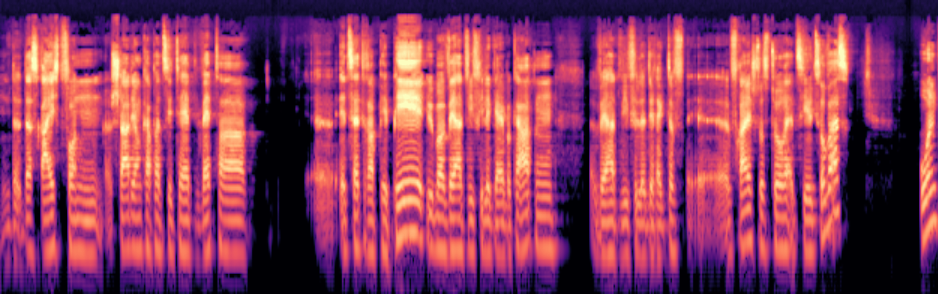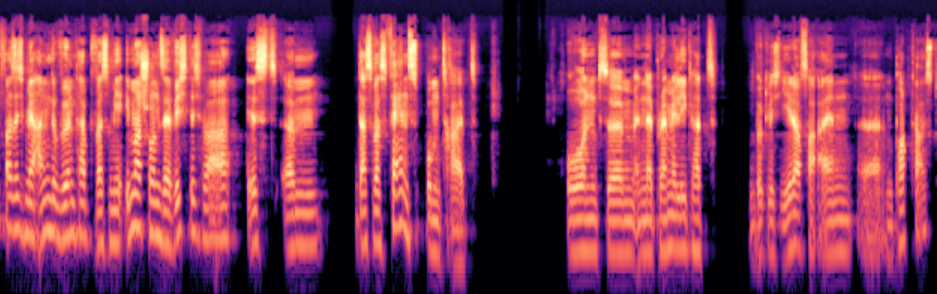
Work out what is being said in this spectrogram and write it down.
Das reicht von Stadionkapazität, Wetter äh, etc. pp. über wer hat wie viele gelbe Karten, wer hat wie viele direkte äh, Freistoßtore erzielt, sowas. Und was ich mir angewöhnt habe, was mir immer schon sehr wichtig war, ist ähm, das, was Fans umtreibt. Und ähm, in der Premier League hat wirklich jeder Verein äh, einen Podcast.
